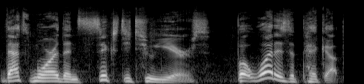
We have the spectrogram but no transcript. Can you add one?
That's more than 62 years. But what is a pickup?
